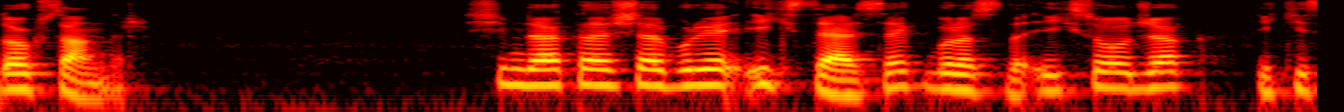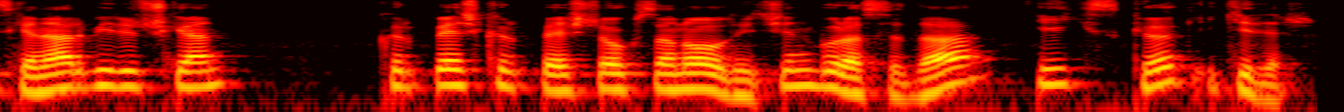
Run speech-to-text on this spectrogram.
90'dır. Şimdi arkadaşlar buraya x dersek burası da x olacak. İkizkenar bir üçgen. 45 45 90 olduğu için burası da x kök 2'dir.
